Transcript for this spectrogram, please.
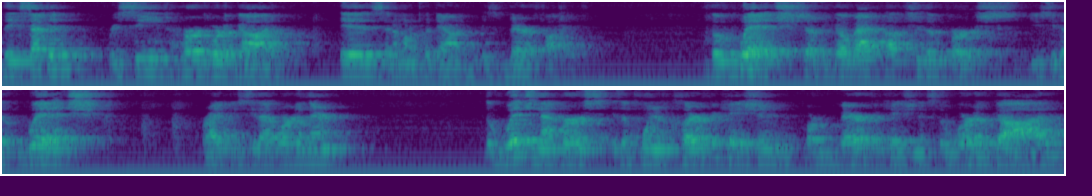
the accepted, received, heard word of God is, and I'm going to put down, is verified. The which, so if you go back up to the verse, you see the which, right? You see that word in there? The which in that verse is a point of clarification or verification. It's the Word of God.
